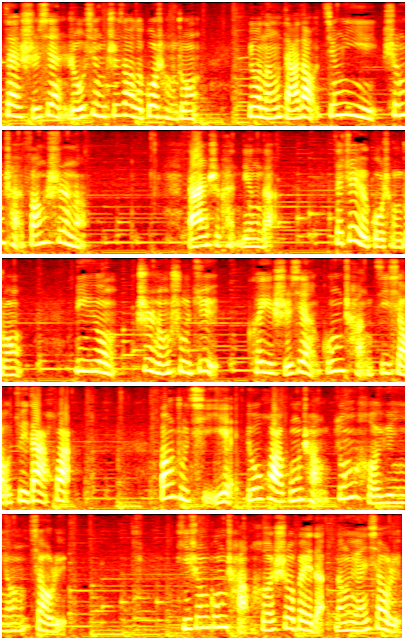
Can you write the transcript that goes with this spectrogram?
在实现柔性制造的过程中？又能达到精益生产方式呢？答案是肯定的。在这个过程中，利用智能数据可以实现工厂绩效最大化，帮助企业优化工厂综合运营效率，提升工厂和设备的能源效率。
